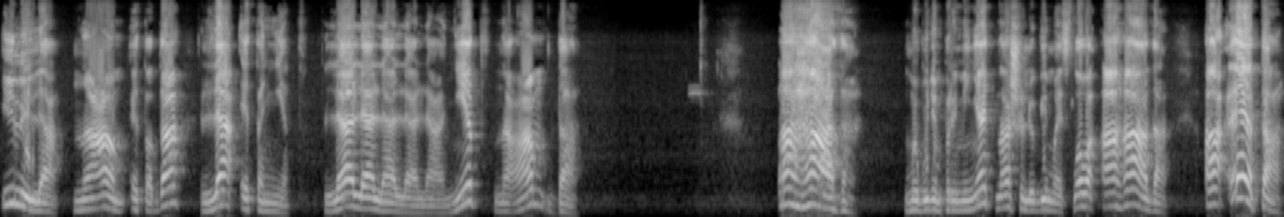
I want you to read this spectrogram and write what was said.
или «ля». «Наам» – это «да», «ля» – это «нет». «Ля-ля-ля-ля-ля» – «нет», «наам» – «да». «Агада» мы будем применять наше любимое слово «агада». А это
